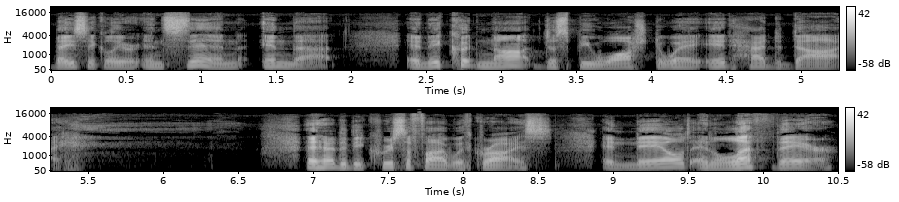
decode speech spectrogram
basically, or in sin in that. And it could not just be washed away, it had to die. it had to be crucified with Christ and nailed and left there.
